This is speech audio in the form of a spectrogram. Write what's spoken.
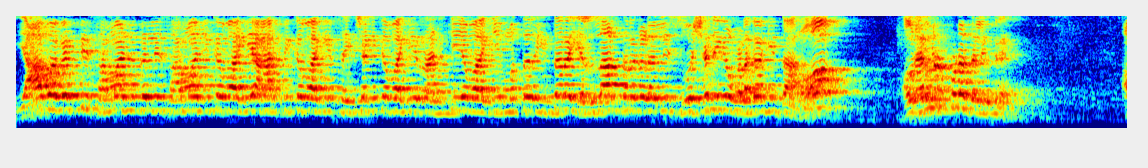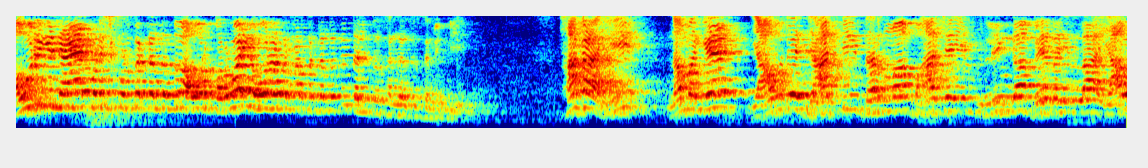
ಯಾವ ವ್ಯಕ್ತಿ ಸಮಾಜದಲ್ಲಿ ಸಾಮಾಜಿಕವಾಗಿ, ಆರ್ಥಿಕವಾಗಿ, ಶೈಕ್ಷಣಿಕವಾಗಿ, ರಾಜಕೀಯವಾಗಿ ಮತ್ತು ಇತರ ಎಲ್ಲಾ ಸ್ತರಗಳಲ್ಲಿ ಶೋಷಣೆಗೆ ಒಳಗಾಗಿದ್ದಾನೋ, ಅವರೆಲ್ಲರೂ ಕೂಡ ದಲಿತರೆ. ಅವರಿಗೆ ನ್ಯಾಯ ಪಡಿಸಿಕೊಡ್ತಕ್ಕಂಥದ್ದು, ಅವ್ರ ಪರವಾಗಿ ಹೋರಾಟ ಮಾಡ್ತಕ್ಕಂಥದ್ದು ದಲಿತ ಸಂಘರ್ಷ ಸಮಿತಿ. ಹಾಗಾಗಿ ನಮಗೆ ಯಾವುದೇ ಜಾತಿ, ಧರ್ಮ, ಭಾಷೆ, ಲಿಂಗ, ಭೇದ ಇಲ್ಲ. ಯಾವ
